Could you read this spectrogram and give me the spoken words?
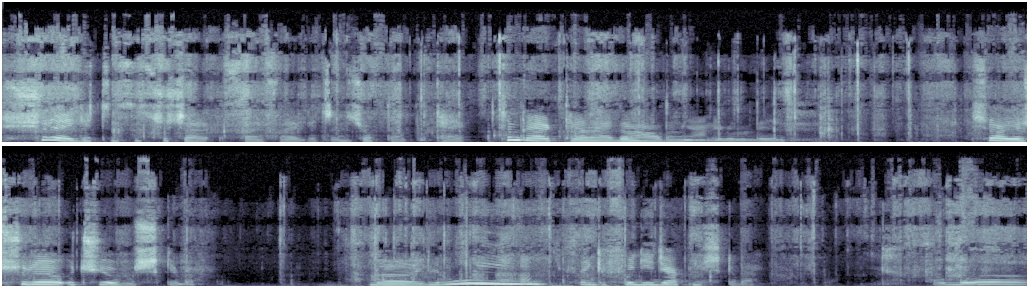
Şuraya geçin siz şu sayfaya geçin. Çok tatlı karakter. Tüm karakterlerden aldım yani bildiğin. Şöyle şuraya uçuyormuş gibi. Böyle. Uy, sanki fırlayacakmış gibi. Allah.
